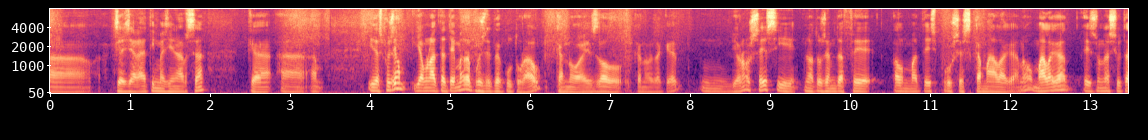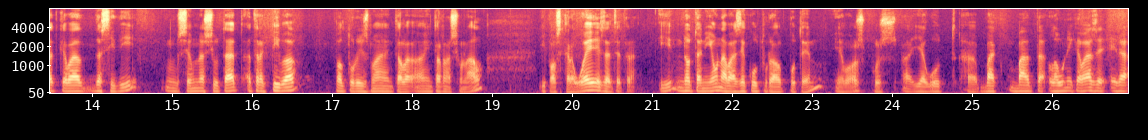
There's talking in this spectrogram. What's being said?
eh, exagerat imaginar-se que eh, i després hi ha, hi ha un altre tema de projecte cultural, que no és, el, que no és aquest. Mm, jo no sé si nosaltres hem de fer el mateix procés que Màlaga. No? Màlaga és una ciutat que va decidir ser una ciutat atractiva pel turisme internacional i pels creuers, etc. I no tenia una base cultural potent. Llavors, doncs, hi ha hagut... Eh, va, va, L'única base era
